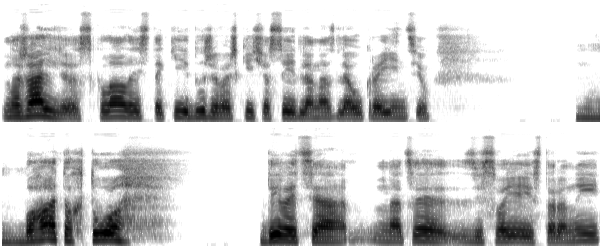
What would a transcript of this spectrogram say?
на жаль, склались такі дуже важкі часи для нас, для українців. Багато хто дивиться на це зі своєї сторони,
